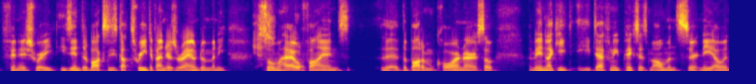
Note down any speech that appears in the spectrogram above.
finish where he, he's into the box and he's got three defenders around him and he yes. somehow finds the, the bottom corner. So, I mean, like he he definitely picked his moments. Certainly, you know,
